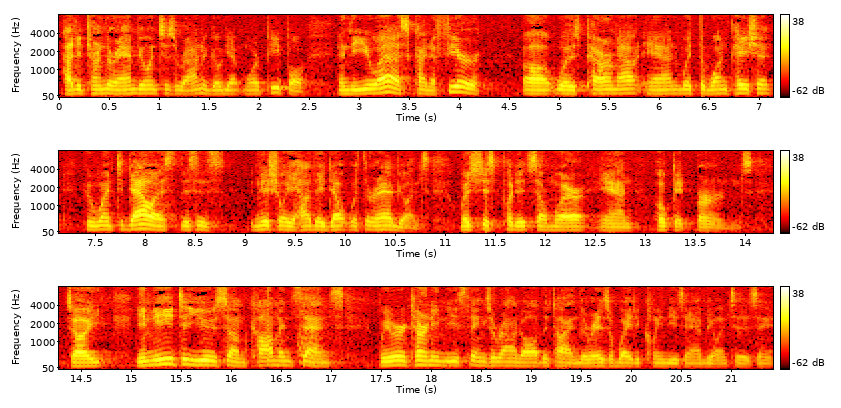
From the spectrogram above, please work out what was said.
how to turn their ambulances around and go get more people. In the U.S., kind of fear uh, was paramount, and with the one patient who went to Dallas, this is initially how they dealt with their ambulance. Let's just put it somewhere and hope it burns. So you need to use some common sense. We were turning these things around all the time. There is a way to clean these ambulances and,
